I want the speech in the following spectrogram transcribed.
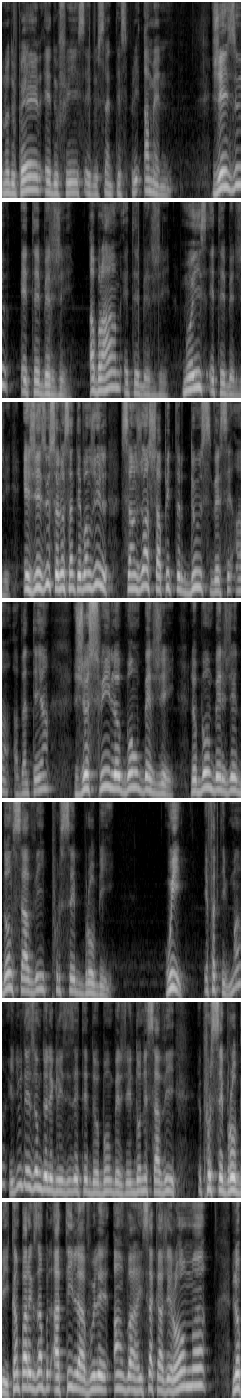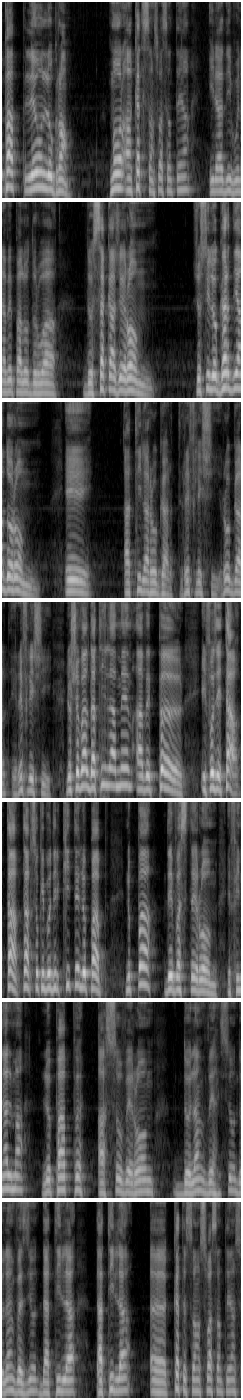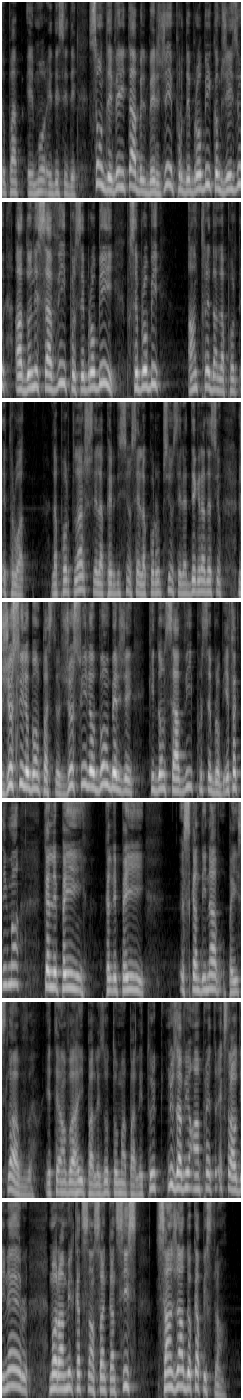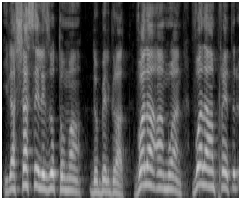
nom du Père et du Fils et du Saint-Esprit. Amen. Jésus était berger. Abraham était berger. Moïse était berger. Et Jésus, selon Saint Évangile, Saint Jean chapitre 12, verset 1 à 21, Je suis le bon berger. Le bon berger donne sa vie pour ses brebis. Oui, effectivement, il y a eu des hommes de l'Église, ils étaient de bons bergers, ils donnaient sa vie pour ses brebis. Quand par exemple Attila voulait envahir, saccager Rome, le pape Léon le Grand, mort en 461, il a dit, vous n'avez pas le droit de saccager Rome. Je suis le gardien de Rome. Et Attila regarde, réfléchit, regarde et réfléchit. Le cheval d'Attila même avait peur. Il faisait ta, ta, ta, ce qui veut dire quitter le pape, ne pas dévaster Rome. Et finalement, le pape a sauvé Rome de l'invasion, d'Attila, Attila 461, euh, ce pape est mort et décédé. sont des véritables bergers pour des brebis, comme Jésus a donné sa vie pour ces brebis. Pour ces brebis, entrez dans la porte étroite. La porte large, c'est la perdition, c'est la corruption, c'est la dégradation. Je suis le bon pasteur, je suis le bon berger qui donne sa vie pour ses brebis. Effectivement, quand les pays, quand les pays scandinaves, pays slaves, étaient envahis par les Ottomans, par les Turcs, nous avions un prêtre extraordinaire, mort en 1456, Saint Jean de Capistran. Il a chassé les Ottomans de Belgrade. Voilà un moine, voilà un prêtre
